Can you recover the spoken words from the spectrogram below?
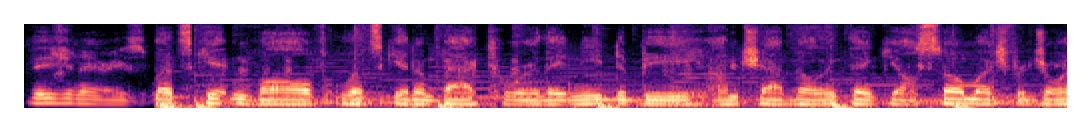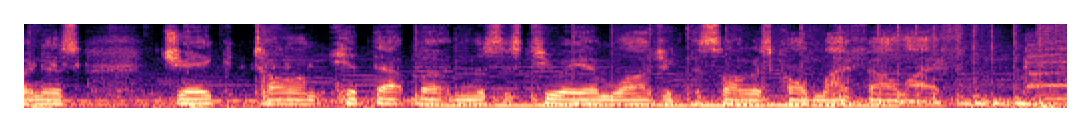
Visionaries. Let's get involved. Let's get them back to where they need to be. I'm Chad Belding. Thank y'all so much for joining us. Jake, Tom, hit that button. This is 2 a.m. Logic. The song is called My Fowl Life.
